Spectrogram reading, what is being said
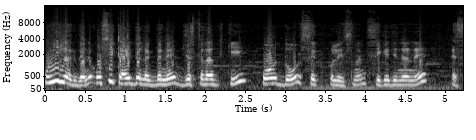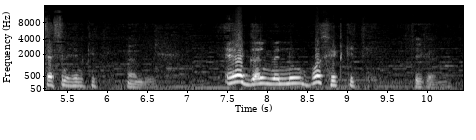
ਉਹੀ ਲੱਗਦੇ ਨੇ ਉਸੇ ਟਾਈਪ ਦੇ ਲੱਗਦੇ ਨੇ ਜਿਸ ਤਰ੍ਹਾਂ ਕਿ ਉਹ ਦੋ ਸਿੱਖ ਪੁਲਿਸਮੈਨ ਸੀਗੇ ਜਿਨ੍ਹਾਂ ਨੇ ਅਸੈਸੀਨੇਸ਼ਨ ਕੀਤੀ। ਹਾਂਜੀ। ਇਹ ਗੱਲ ਮੈਨੂੰ ਬਹੁਤ ਹਿੱਟ ਕੀਤੀ। ਠੀਕ ਹੈ ਜੀ।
